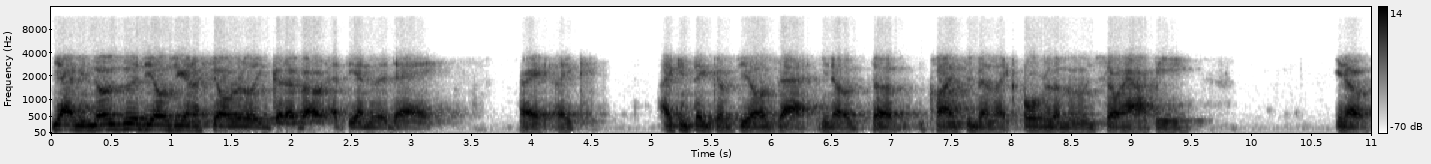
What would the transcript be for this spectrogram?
Yeah, I mean, those are the deals you're going to feel really good about at the end of the day, right? Like, I can think of deals that, you know, the clients have been like over the moon, so happy, you know,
